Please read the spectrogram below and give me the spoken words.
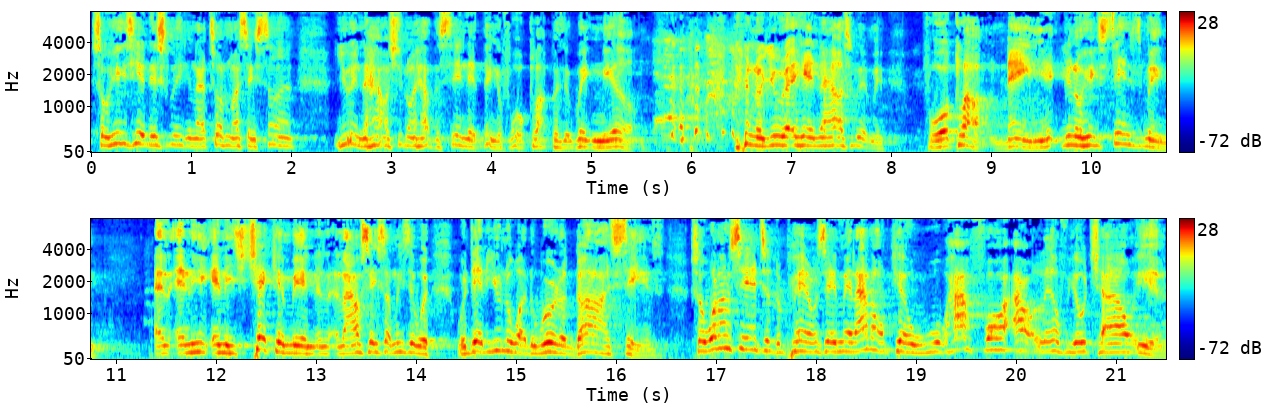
So he's here this week, and I told him, I say, son, you in the house, you don't have to send that thing at four o'clock because it wake me up. you know, you right here in the house with me. Four o'clock, dang, it. you know, he sends me. And, and he, and he's checking me and, and I'll say something. He said, well, well, daddy, you know what the word of God says. So what I'm saying to the parents, say, man, I don't care how far out left your child is.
